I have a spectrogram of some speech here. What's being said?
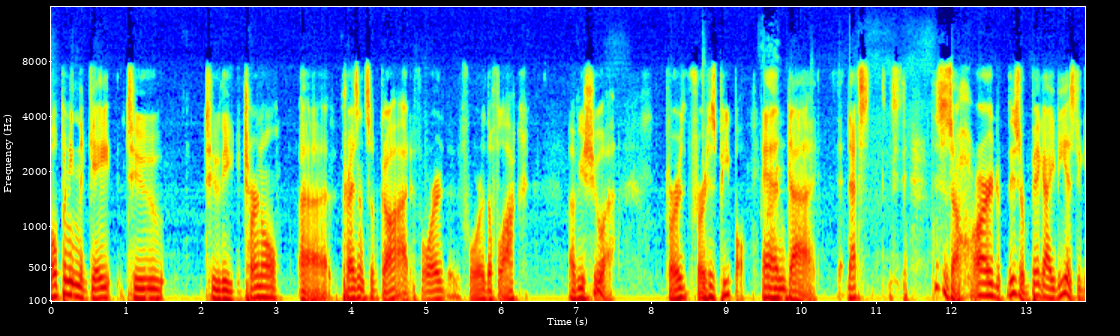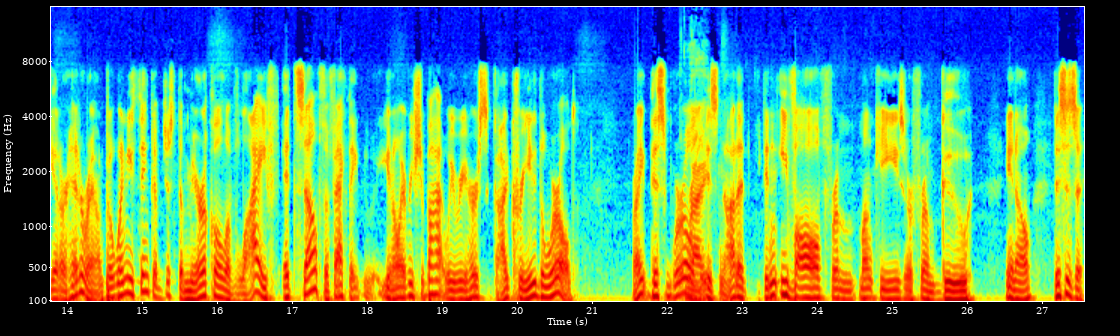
opening the gate to to the eternal uh, presence of God for for the flock of Yeshua for for his people. And uh, that's this is a hard these are big ideas to get our head around. But when you think of just the miracle of life itself the fact that you know every shabbat we rehearse god created the world right? This world Right. is not a didn't evolve from monkeys or from goo you know? This is a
